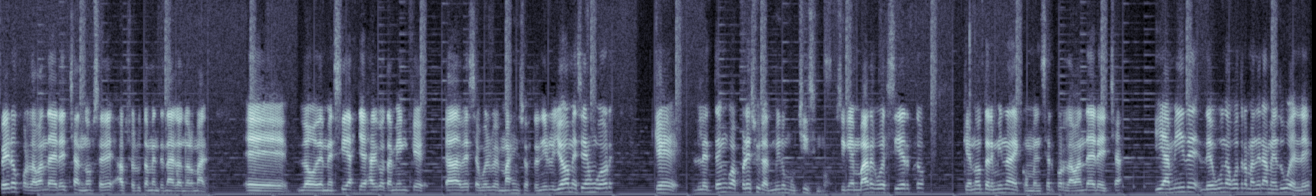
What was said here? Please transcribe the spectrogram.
pero por la banda derecha no se ve absolutamente nada de lo normal. Eh, lo de Mesías ya es algo también que cada vez se vuelve más insostenible. Yo a Mesías es un jugador que le tengo aprecio y lo admiro muchísimo. Sin embargo, es cierto que no termina de convencer por la banda derecha y a mí de, una u otra manera me duele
